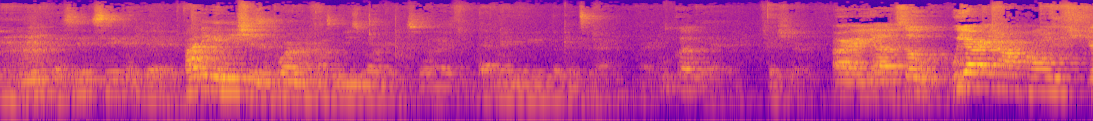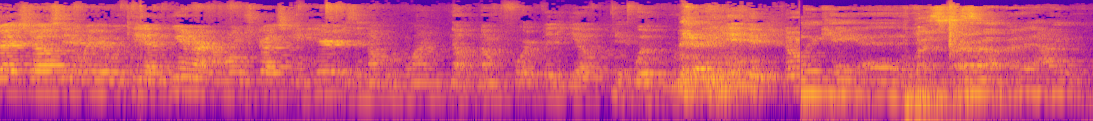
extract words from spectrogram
Mm-hmm. See, see, yeah. Finding a niche is important when it comes to music marketing, so like, that made me look into that. Like, Okay. yeah, for sure. All right, y'all. So we are in our home stretch, y'all. Sitting right here with kids. We are in our home stretch, and here is the number one, no, number four video Yeah. with number Boy KS. What's up, brother? How you?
